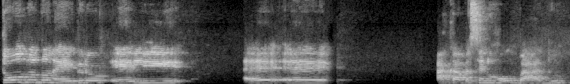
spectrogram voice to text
tudo do negro, ele é, é, acaba sendo roubado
